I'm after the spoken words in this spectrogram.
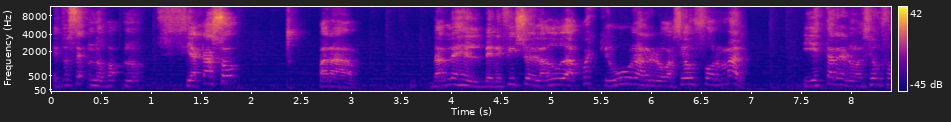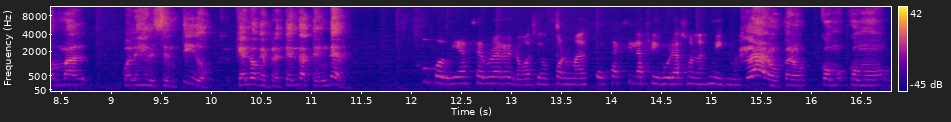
Entonces, si acaso, para darles el beneficio de la duda, pues que hubo una renovación formal. Y esta renovación formal, ¿cuál es el sentido? ¿Qué es lo que pretende atender? ¿Cómo podría ser una renovación formal si las figuras son las mismas? Claro, pero como, como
